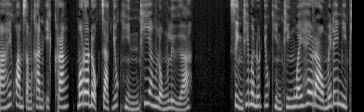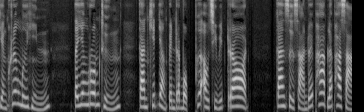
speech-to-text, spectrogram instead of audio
มาให้ความสำคัญอีกครั้ง มรดกจากยุคหินที่ยังหลงเหลือ สิ่งที่มนุษย์ยุคหินทิ้งไว้ให้เราไม่ได้มีเพียงเครื่องมือหิน แต่ยังรวมถึงการคิดอย่างเป็นระบบเพื่อเอาชีวิตรอด การสื่อสารด้วยภาพและภาษา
